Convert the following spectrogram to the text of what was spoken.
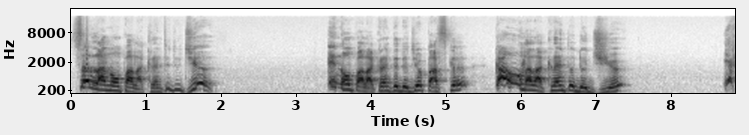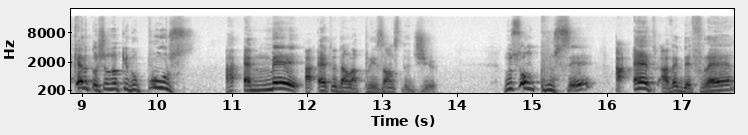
ceux-là n'ont pas la crainte de Dieu. Ils n'ont pas la crainte de Dieu parce que quand on a la crainte de Dieu, il y a quelque chose qui nous pousse à aimer, à être dans la présence de Dieu. Nous sommes poussés à être avec des frères,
